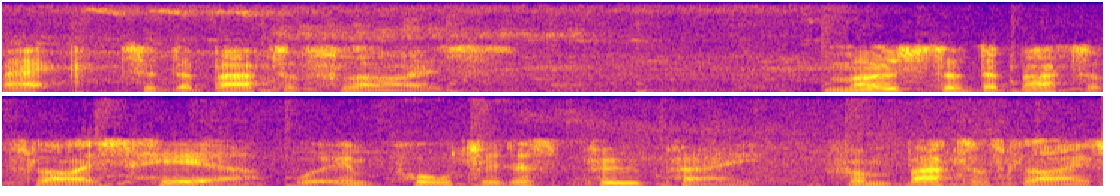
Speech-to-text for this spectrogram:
Back to the butterflies. Most of the butterflies here were imported as pupae from butterflies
